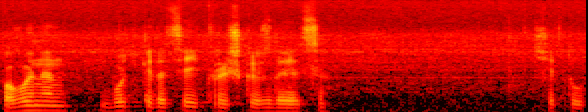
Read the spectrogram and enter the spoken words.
Повинен бути під оцією кришкою, здається. Чи тут.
